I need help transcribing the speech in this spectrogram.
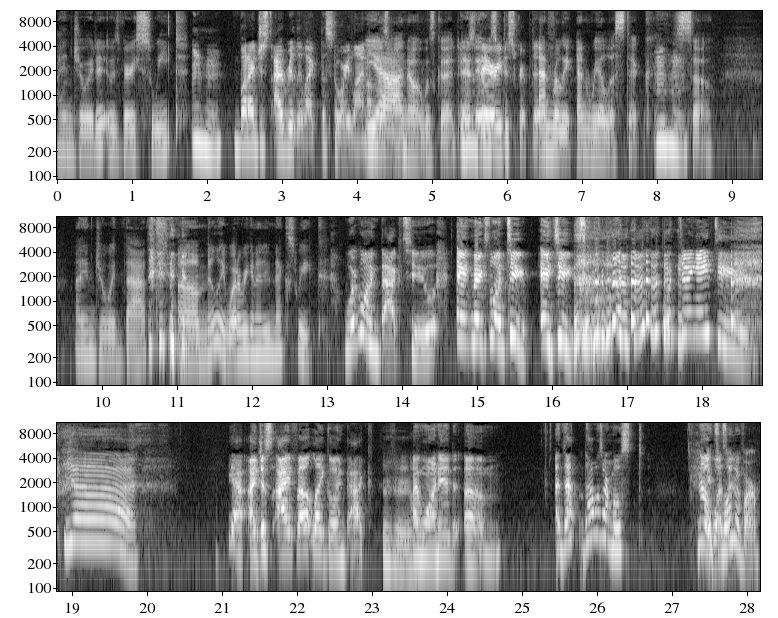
I enjoyed it. It was very sweet. hmm But I just, I really liked the storyline on this yeah, no, it was good. It was very descriptive. and really and realistic. Mm-hmm. So I enjoyed that. um, Millie, what are we gonna do next week? We're going back to eight makes one team. ATEEZ. We're doing ATEEZ. Yeah. Yeah, I just I felt like going back. Mm-hmm. I wanted um that that was our most No, it It's wasn't. one of our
